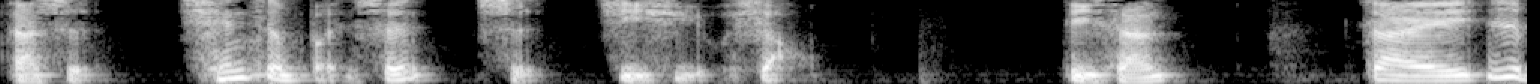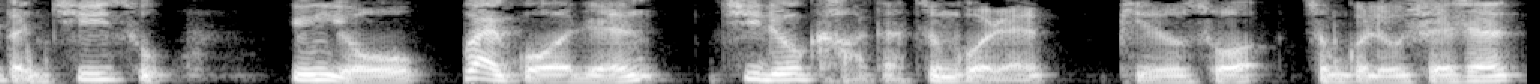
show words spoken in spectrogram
但是签证本身是继续有效。第三，在日本居住、拥有外国人居留卡的中国人，比如说中国留学生，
